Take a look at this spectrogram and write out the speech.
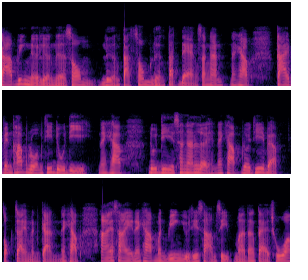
กราฟวิ่งเหนือเหลืองเหนือส้ม เหลืองตัดส้ม เหลืองตัดแดงซะงั้นนะครับ กลายเป็นภาพรวมที่ดูดีนะครับ ดูดีซะงั้นเลยนะครับ โดยที่แบบตกใจเหมือนกันนะครับ RSI นะครับมันวิ่งอยู่ที่ 30 มาตั้งแต่ช่วง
